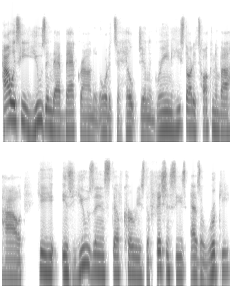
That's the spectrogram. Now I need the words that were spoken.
How is he using that background in order to help Jalen Green? He started talking about how he is using Steph Curry's deficiencies as a rookie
